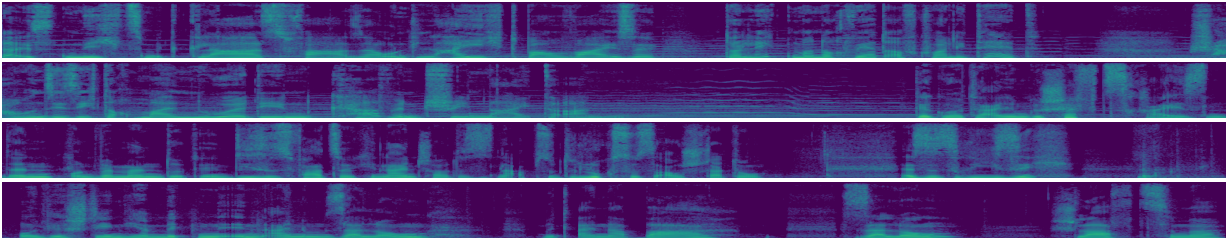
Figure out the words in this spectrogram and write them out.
Da ist nichts mit Glasfaser und Leichtbauweise. Da legt man noch Wert auf Qualität. Schauen Sie sich doch mal nur den Coventry Knight an. Der gehörte einem Geschäftsreisenden. Und wenn man dort in dieses Fahrzeug hineinschaut, das ist eine absolute Luxusausstattung. Es ist riesig. Und wir stehen hier mitten in einem Salon mit einer Bar. Salon, Schlafzimmer,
